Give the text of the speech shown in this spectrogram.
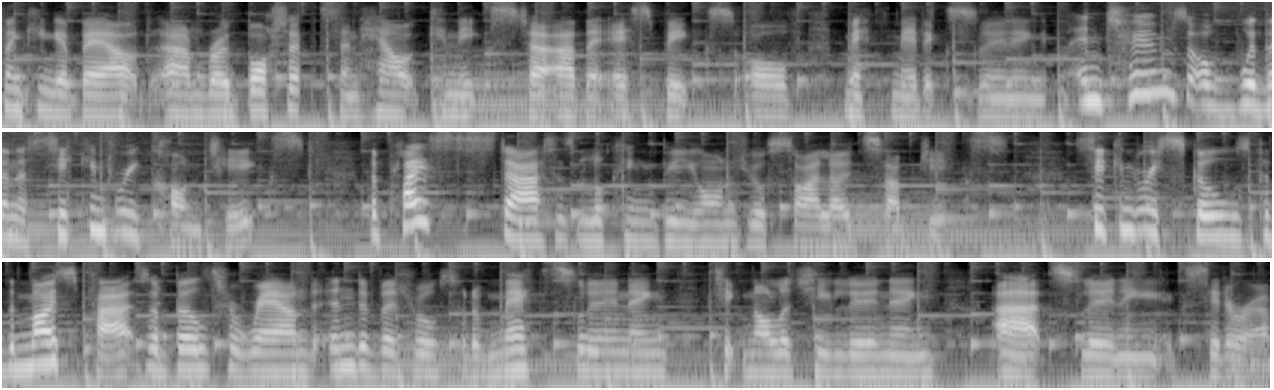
thinking about um, robotics and how it connects to other aspects of mathematics learning. In terms of within a secondary context, the place to start is looking beyond your siloed subjects. Secondary schools, for the most part, are built around individual sort of maths learning, technology learning, arts learning, etc.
